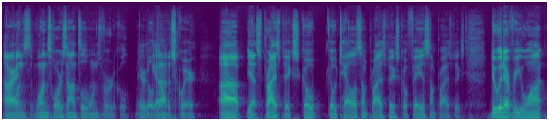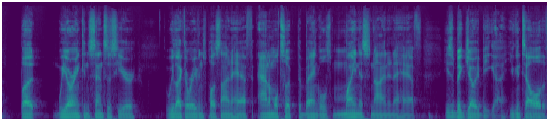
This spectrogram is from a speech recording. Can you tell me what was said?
All right. One's one's horizontal, one's vertical. There we Built go. out a square. Uh, yes, prize picks. Go go tell us on prize picks. Go fade us on prize picks. Do whatever you want, but we are in consensus here. We like the Ravens plus nine and a half. Animal took the Bengals minus nine and a half. He's a big Joey B guy. You can tell all the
